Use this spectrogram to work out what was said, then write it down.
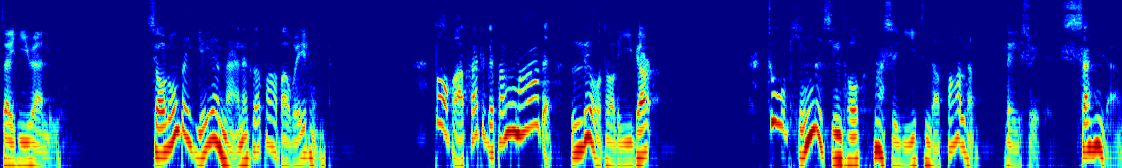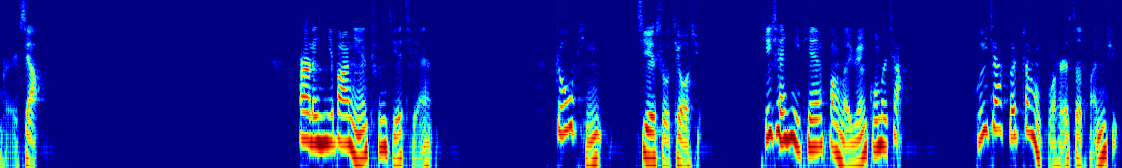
在医院里，小龙被爷爷奶奶和爸爸围拢着，倒把他这个当妈的撂到了一边。周平的心头那是一阵的发冷，泪水潸然而下。二零一八年春节前，周平接受教训，提前一天放了员工的假，回家和丈夫儿子团聚。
